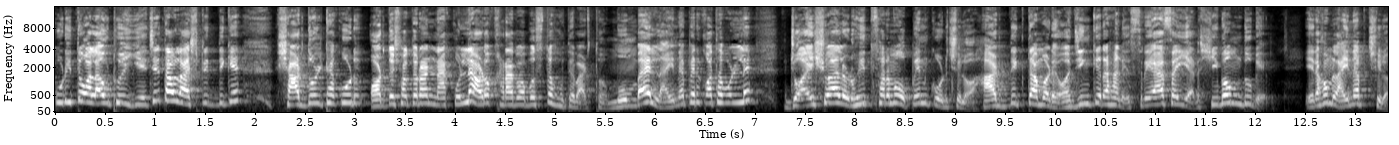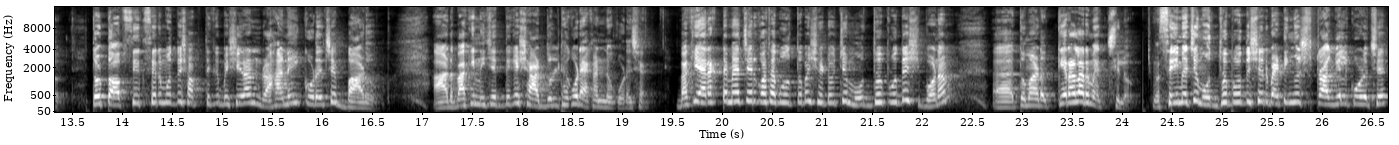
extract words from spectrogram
কুড়িতে অল আউট হয়ে গিয়েছে, তাও লাস্টের দিকে শার্দুল ঠাকুর অর্ধশত রান না করলে আরও খারাপ অবস্থা হতে পারত। মুম্বাইয়ের লাইন আপের কথা বললে জয়সওয়াল, রোহিত শর্মা ওপেন করছিল, হার্দিক তামরে, অজিঙ্ক্য রাহানে, শ্রেয়াস আইয়ার শিবম দুবে, এরকম লাইন আপ ছিল। তো টপ সিক্সের মধ্যে সব থেকে বেশি রান রাহানেই করেছে বারো। আর বাকি নিচের দিকে শার্দুল ঠাকুর একান্ন করেছে। বাকি আরেকটা ম্যাচের কথা বলতে হবে, সেটা হচ্ছে মধ্যপ্রদেশ বনাম তোমার কেরালার ম্যাচ ছিল। সেই ম্যাচে মধ্যপ্রদেশের ব্যাটিংও স্ট্রাগল করেছে।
